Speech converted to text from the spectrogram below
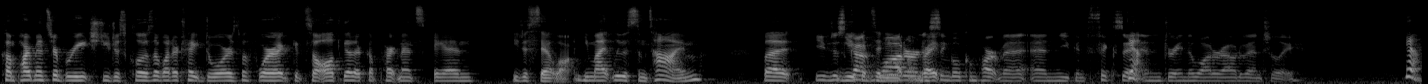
compartments are breached, you just close the watertight doors before it gets to all the other compartments and you just sail on. You might lose some time, but You've just you got water on, in a single compartment, and you can fix it Yeah. and drain the water out eventually. Yeah.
